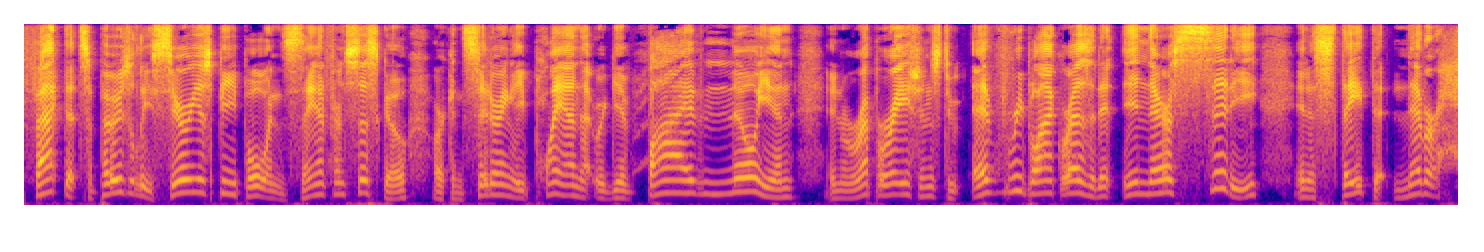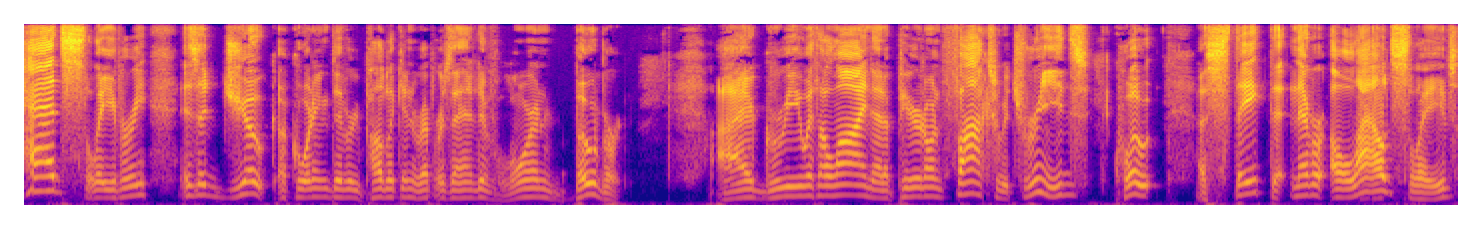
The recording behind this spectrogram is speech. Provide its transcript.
fact that supposedly serious people in San Francisco are considering a plan that would give 5 million in reparations to every black resident in their city in a state that never had slavery is a joke according to Republican Representative Lauren Boebert. I agree with a line that appeared on Fox which reads, quote, a state that never allowed slaves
